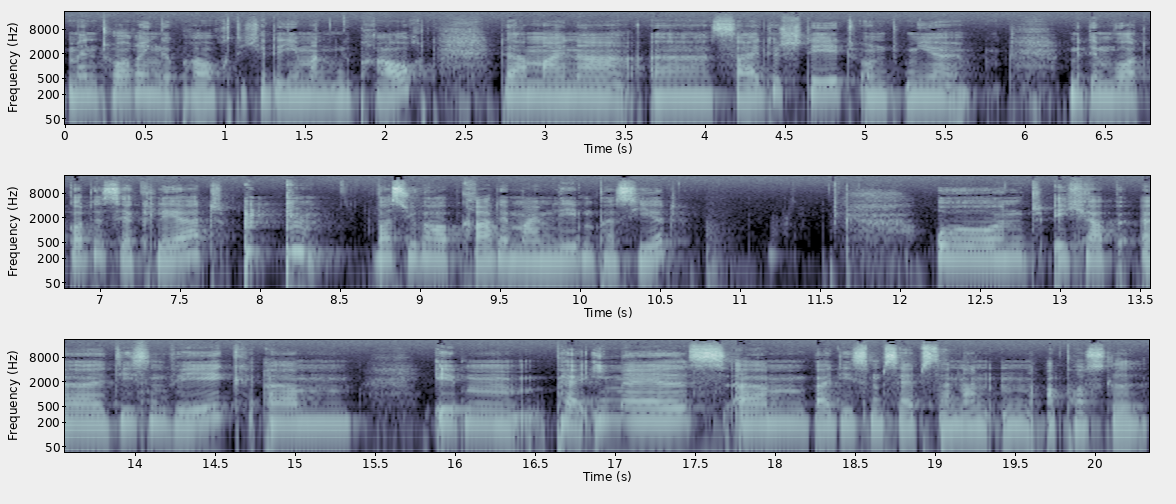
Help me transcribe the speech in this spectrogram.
Mentoring gebraucht, ich hätte jemanden gebraucht, der an meiner äh, Seite steht und mir mit dem Wort Gottes erklärt, was überhaupt gerade in meinem Leben passiert. Und ich habe äh, diesen Weg ähm, eben per E-Mails ähm, bei diesem selbsternannten Apostel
